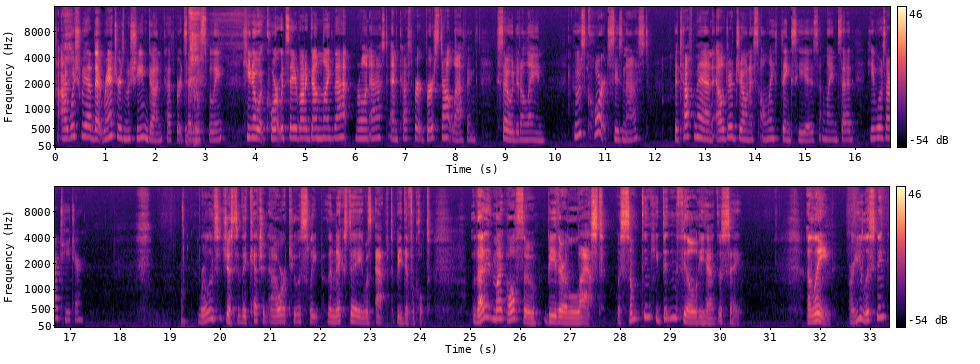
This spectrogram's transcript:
I wish we had that rancher's machine gun, Cuthbert said wistfully. You know what Cort would say about a gun like that? Roland asked, and Cuthbert burst out laughing. So did Alain. Who's Cort? Susan asked. The tough man Eldred Jonas only thinks he is, Alain said. He was our teacher. Roland suggested they catch an hour or two of sleep. The next day was apt to be difficult. That it might also be their last was something he didn't feel he had to say. Alain, are you listening?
